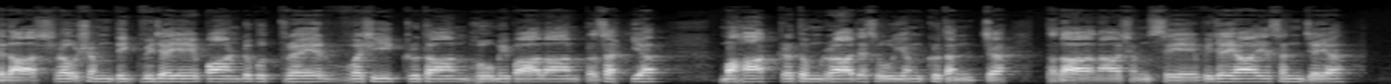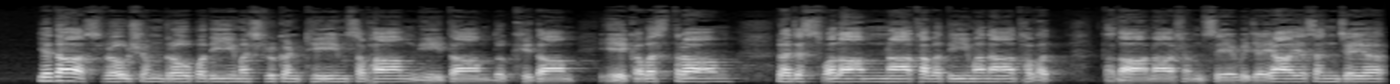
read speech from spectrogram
यदा श्रौषम् दिग्विजये पाण्डुपुत्रैर्वशीकृतान् भूमिपालान् प्रसह्य महाक्रतुम् राजसूयम् कृतम् च तदा नाशंसे विजयाय सञ्जय। यदा श्रौषम् द्रौपदीमश्रुकण्ठीम् सभाम् नीताम् दुःखिताम् एकवस्त्राम् रजस्वलाम् नाथवतीमनाथवत् तदा नाशंसे विजयाय सञ्जय।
